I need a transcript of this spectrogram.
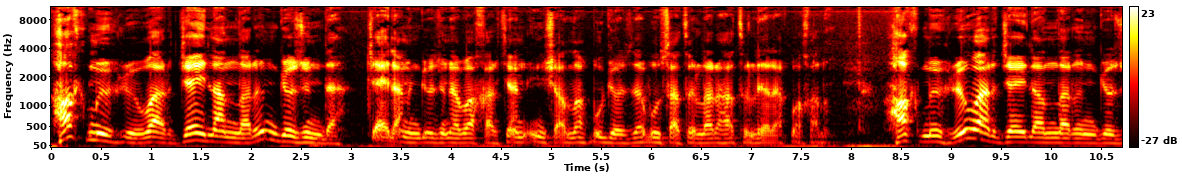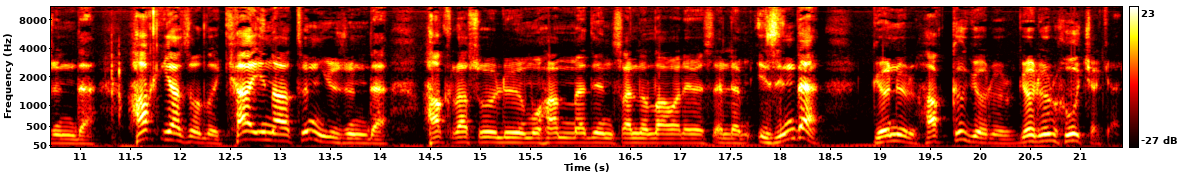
Hak mührü var ceylanların gözünde. Ceylanın gözüne bakarken inşallah bu gözle bu satırları hatırlayarak bakalım. Hak mührü var ceylanların gözünde. Hak yazılı kainatın yüzünde. Hak Resulü Muhammed'in sallallahu aleyhi ve sellem izinde gönül hakkı görür, görür hu çeker.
